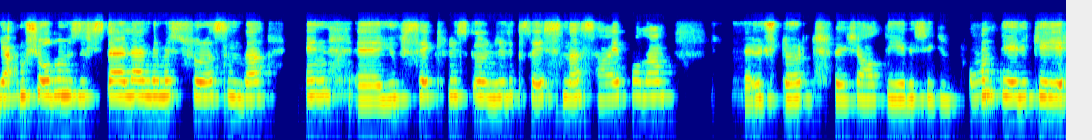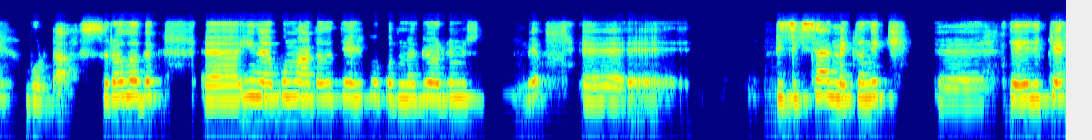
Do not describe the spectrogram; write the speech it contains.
Yapmış olduğumuz risk değerlendirmesi sonrasında en e, yüksek risk öncelik sayısına sahip olan 3, 4, 5, 6, 7, 8, 10 tehlikeyi burada sıraladık. Ee, yine bunlarda da tehlike kodunda gördüğümüz gibi e, fiziksel mekanik e, tehlike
